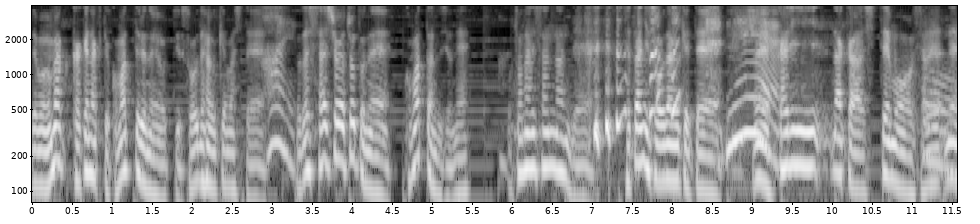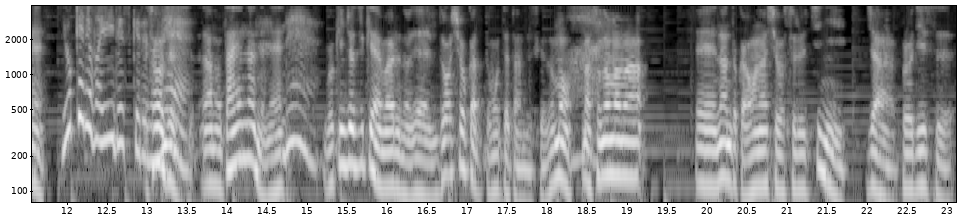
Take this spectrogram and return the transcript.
でもうまく書けなくて困ってるのよっていう相談を受けまして、はい。私最初はちょっとね、困ったんですよねはい。お隣さんなんで、下手に相談受けて、ねえ。ね、仮なんかしても、それね、良ければいいですけれそうでどね。す。あの、大変なんでね。ねご近所付き合いもあるので、どうしようかと思ってたんですけども、はいまあそのまま、えー何度かお話をするうちに、じゃあ、プロデュース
